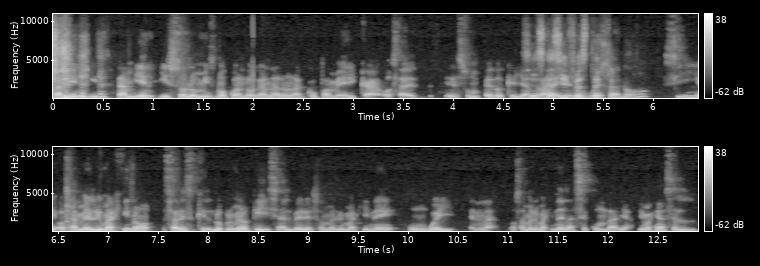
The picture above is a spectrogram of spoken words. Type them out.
También, hi- también hizo lo mismo cuando ganaron la Copa América. O sea, es un pedo que ya Sí, es que trae así el güey. festeja, ¿no? Sí, o sea, me lo imagino, ¿sabes qué? Lo primero que hice al ver eso, me lo imaginé un güey en la, o sea, me lo imaginé en la secundaria. ¿Te imaginas el,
